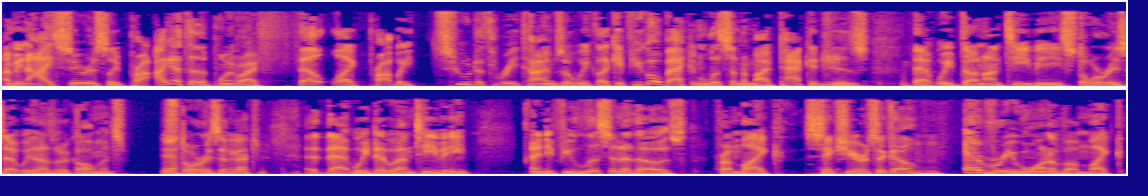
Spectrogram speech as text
I mean, I seriously, pro- I got to the point where I felt like probably two to three times a week. Like if you go back and listen to my packages that we've done on TV, stories that we, what we call them, Yeah, stories that, I got you. that we do on TV. And if you listen to those from like six years ago, Mm-hmm. every one of them, like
